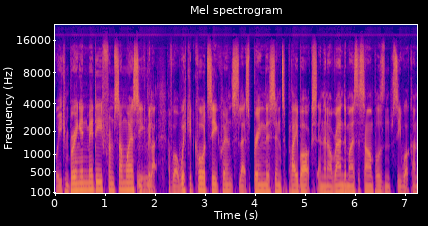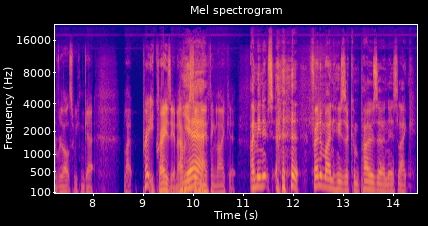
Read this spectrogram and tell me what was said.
or you can bring in MIDI from somewhere. So you can be Mhm. like, I've got a wicked chord sequence. Let's bring this into Playbox, and then I'll randomize the samples and see what kind of results we can get. Like pretty crazy, and I haven't seen anything like it. I mean, it's a friend of mine who's a composer and is like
